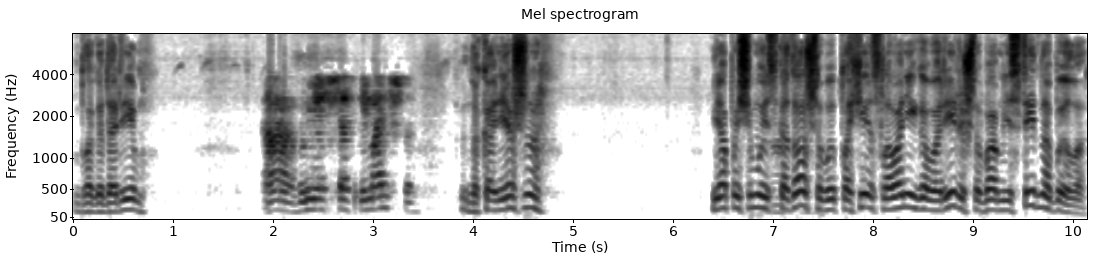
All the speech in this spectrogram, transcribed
благодарим. А, вы меня сейчас снимали, что ли? Да, конечно. Я почему и сказал, что вы плохие слова не говорили, чтобы вам не стыдно было.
